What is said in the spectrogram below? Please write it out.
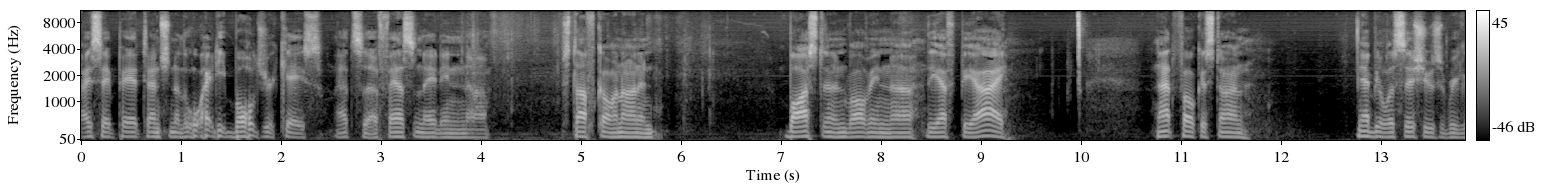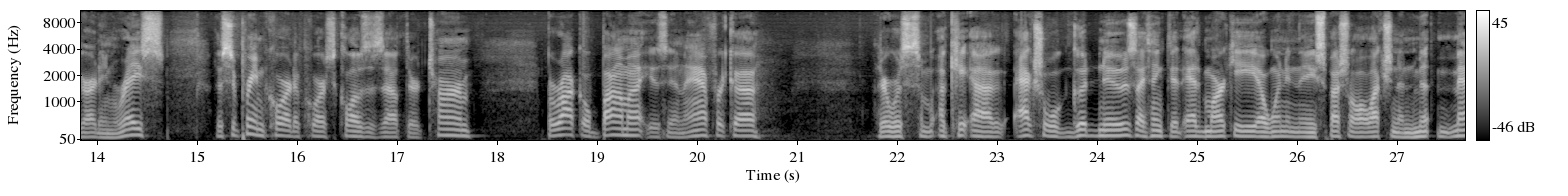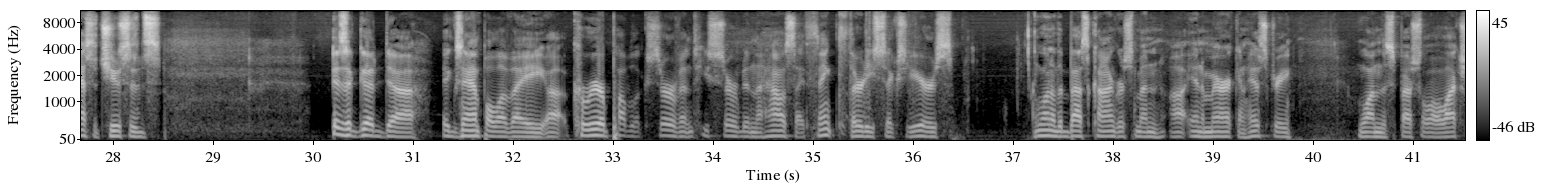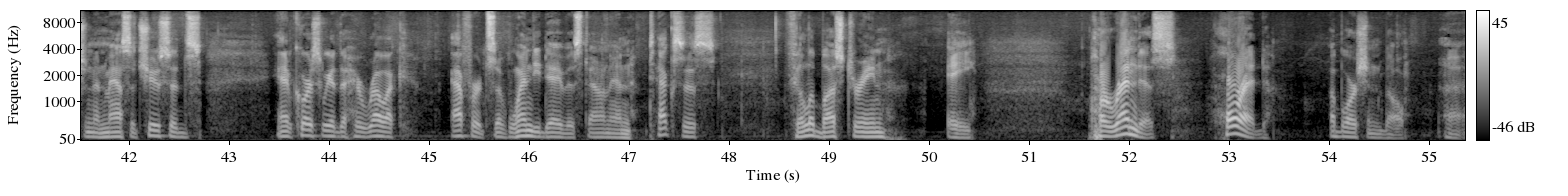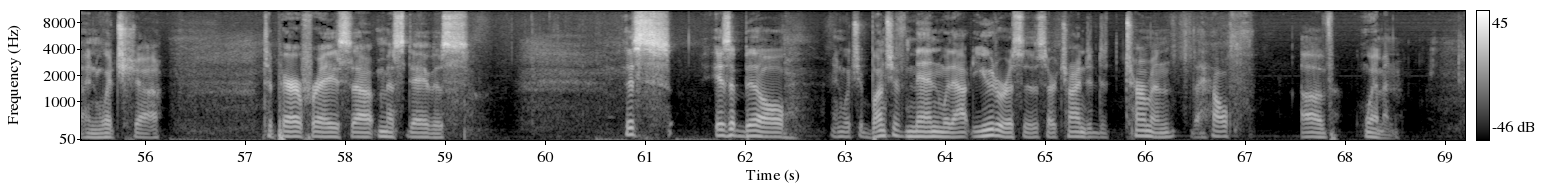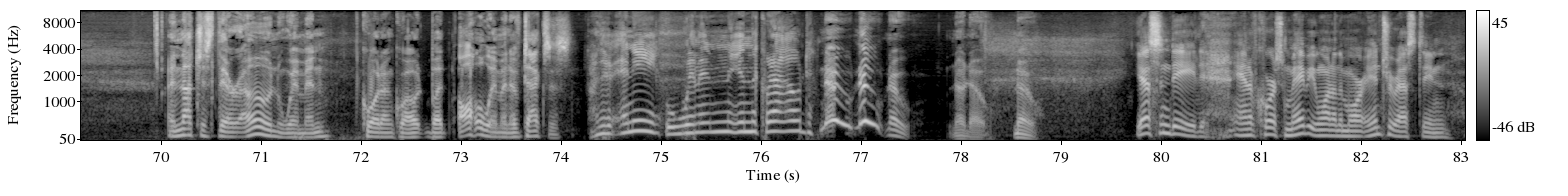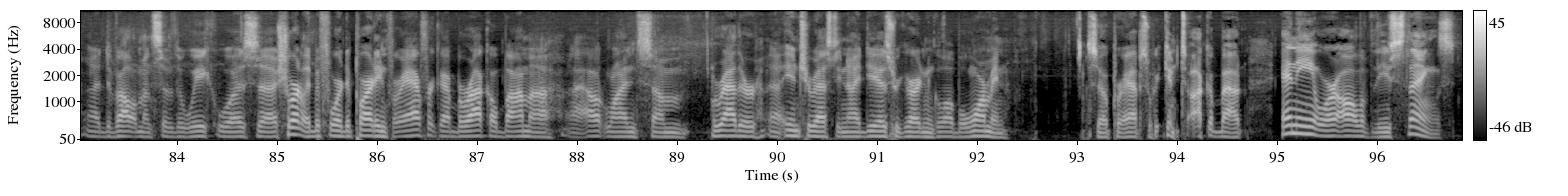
I say pay attention to the Whitey Bulger case. That's uh, fascinating uh, stuff going on in Boston involving uh, the FBI. Not focused on nebulous issues regarding race. The Supreme Court, of course, closes out their term. Barack Obama is in Africa. There was some uh, actual good news. I think that Ed Markey uh, winning the special election in Massachusetts is a good uh, example of a uh, career public servant. He served in the House, I think, 36 years. One of the best congressmen uh, in American history. Won the special election in Massachusetts. And of course, we had the heroic efforts of Wendy Davis down in Texas filibustering a horrendous, horrid abortion bill, uh, in which, uh, to paraphrase uh, Miss Davis, this is a bill in which a bunch of men without uteruses are trying to determine the health of women. And not just their own women, quote unquote, but all women of Texas. Are there any women in the crowd? No, no, no, no, no, no. Yes, indeed. And of course, maybe one of the more interesting uh, developments of the week was uh, shortly before departing for Africa, Barack Obama uh, outlined some rather uh, interesting ideas regarding global warming. So perhaps we can talk about any or all of these things.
